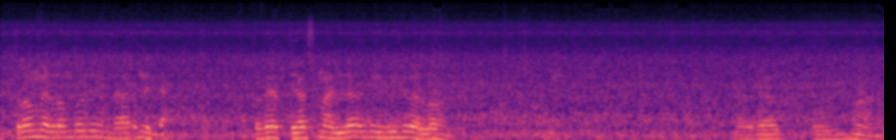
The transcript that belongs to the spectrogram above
ഇത്രയും വെള്ളം പോലും ഉണ്ടായിരുന്നില്ല. അത് അത്യാവശ്യം നല്ല രീതിയിൽ വെള്ളമുണ്ട് അവർ പോകുന്നതാണ്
